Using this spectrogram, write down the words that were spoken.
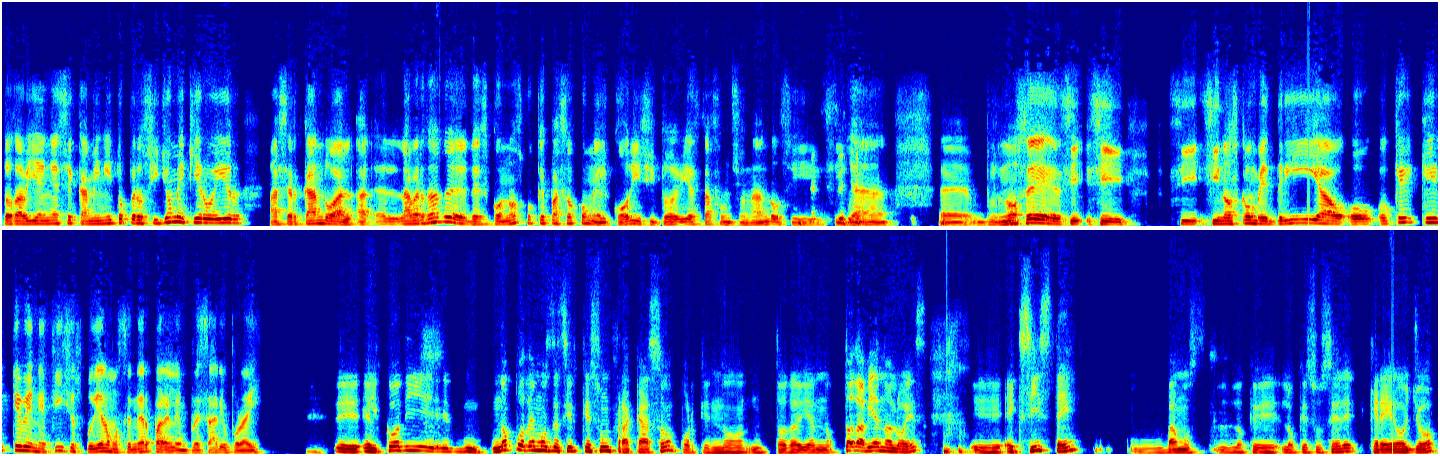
todavía en ese caminito, pero si yo me quiero ir acercando al, la verdad eh, desconozco qué pasó con el CODI, si todavía está funcionando, si, si ya, eh, pues no sé, si, si, si, si nos convendría o, o, qué, qué, qué beneficios pudiéramos tener para el empresario por ahí. Eh, el CODI eh, no podemos decir que es un fracaso porque no todavía no todavía no lo es. Eh, existe, mm, vamos, lo que lo que sucede, creo yo,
